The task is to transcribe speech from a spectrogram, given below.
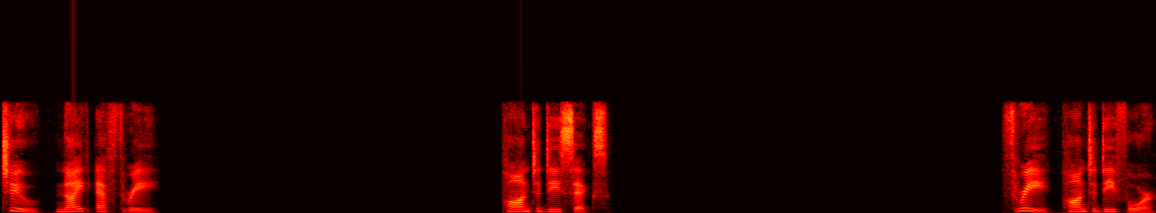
2. Knight f3. Pawn to d6. 3. Pawn to d4.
